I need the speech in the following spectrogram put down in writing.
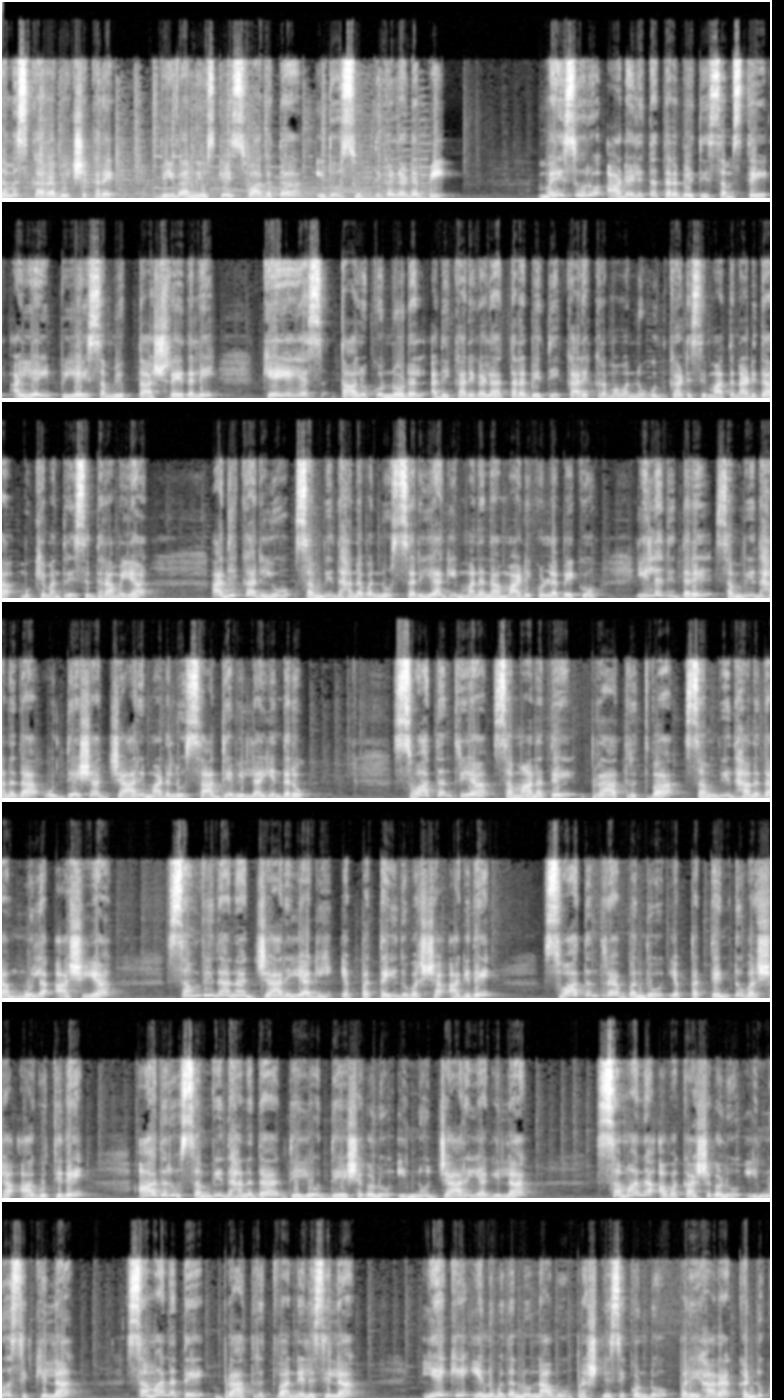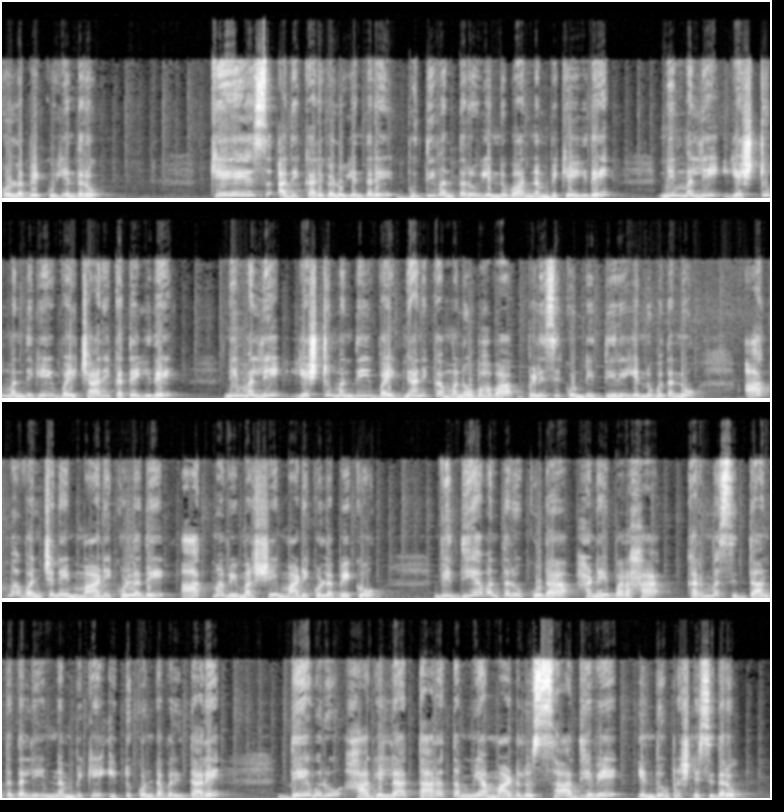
ನಮಸ್ಕಾರ ವೀಕ್ಷಕರೇ. ವಿವಾ ನ್ಯೂಸ್ಗೆ ಸ್ವಾಗತ. ಇದು ಸುದ್ದಿಗಳ ಡಬ್ಬಿ. ಮೈಸೂರು ಆಡಳಿತ ತರಬೇತಿ ಸಂಸ್ಥೆ ಐಐಪಿಐ ಸಂಯುಕ್ತಾಶ್ರಯದಲ್ಲಿ ಕೆಎಎಸ್ ತಾಲೂಕು ನೋಡಲ್ ಅಧಿಕಾರಿಗಳ ತರಬೇತಿ ಕಾರ್ಯಕ್ರಮವನ್ನು ಉದ್ಘಾಟಿಸಿ ಮಾತನಾಡಿದ ಮುಖ್ಯಮಂತ್ರಿ ಸಿದ್ದರಾಮಯ್ಯ, ಅಧಿಕಾರಿಯು ಸಂವಿಧಾನವನ್ನು ಸರಿಯಾಗಿ ಮನನ ಮಾಡಿಕೊಳ್ಳಬೇಕು, ಇಲ್ಲದಿದ್ದರೆ ಸಂವಿಧಾನದ ಉದ್ದೇಶ ಜಾರಿ ಮಾಡಲು ಸಾಧ್ಯವಿಲ್ಲ ಎಂದರು. ಸ್ವಾತಂತ್ರ್ಯ, ಸಮಾನತೆ, ಭ್ರಾತೃತ್ವ, ಸಂವಿಧಾನದ ಮೂಲ ಆಶಯ, ಸಂವಿಧಾನ ಜಾರಿಯಾಗಿ ಎಪ್ಪತ್ತೈದು ವರ್ಷ ಆಗಿದೆ. ಸ್ವಾತಂತ್ರ್ಯ ಬಂದು ಎಪ್ಪತ್ತೆಂಟು ವರ್ಷ ಆಗುತ್ತಿದೆ. ಆದರೂ ಸಂವಿಧಾನದ ಧ್ಯೇಯೋದ್ದೇಶಗಳು ಇನ್ನೂ ಜಾರಿಯಾಗಿಲ್ಲ. ಸಮಾನ ಅವಕಾಶಗಳು ಇನ್ನೂ ಸಿಕ್ಕಿಲ್ಲ. ಸಮಾನತೆ, ಭ್ರಾತೃತ್ವ ನೆಲೆಸಿಲ್ಲ. ಏಕೆ ಎನ್ನುವುದನ್ನು ನಾವು ಪ್ರಶ್ನಿಸಿಕೊಂಡು ಪರಿಹಾರ ಕಂಡುಕೊಳ್ಳಬೇಕು ಎಂದರು. ಕೆಎಎಸ್ ಅಧಿಕಾರಿಗಳು ಎಂದರೆ ಬುದ್ಧಿವಂತರು ಎನ್ನುವ ನಂಬಿಕೆ ಇದೆ. ನಿಮ್ಮಲ್ಲಿ ಎಷ್ಟು ಮಂದಿಗೆ ವೈಚಾರಿಕತೆ ಇದೆ? ನಿಮ್ಮಲ್ಲಿ ಎಷ್ಟು ಮಂದಿ ವೈಜ್ಞಾನಿಕ ಮನೋಭಾವ ಬೆಳೆಸಿಕೊಂಡಿದ್ದೀರಿ ಎನ್ನುವುದನ್ನು ಆತ್ಮವಂಚನೆ ಮಾಡಿಕೊಳ್ಳದೆ ಆತ್ಮವಿಮರ್ಶೆ ಮಾಡಿಕೊಳ್ಳಬೇಕು. ವಿದ್ಯಾವಂತರು ಕೂಡ ಹಣೆ ಬರಹ, ಕರ್ಮ ಸಿದ್ಧಾಂತದಲ್ಲಿ ನಂಬಿಕೆ ಇಟ್ಟುಕೊಂಡವರಿದ್ದಾರೆ. ದೇವರು ಹಾಗೆಲ್ಲ ತಾರತಮ್ಯ ಮಾಡಲು ಸಾಧ್ಯವೇ ಎಂದು ಪ್ರಶ್ನಿಸಿದರು.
